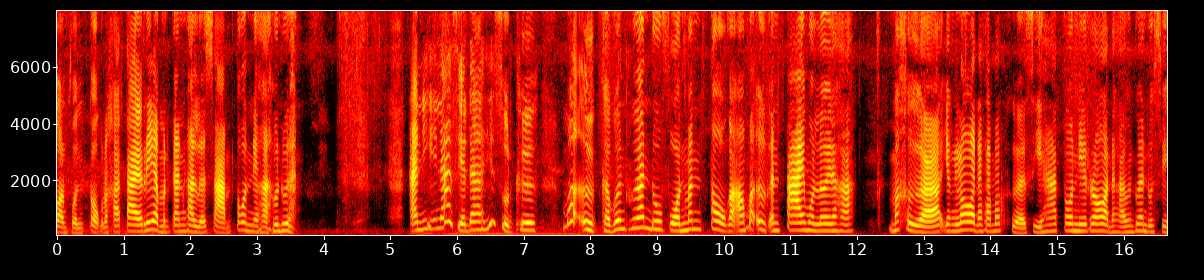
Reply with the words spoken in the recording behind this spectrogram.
ก่อนฝนตกนะคะ ตายเรียบเหมือนกันค่ะ เหลือสามต้นเนี่ยค่ะ เพื่อนๆ อันนี้น่าเสียดายที่สุดคือมะอึกค่ะเพื่อนๆ ดูฝนมันตกอะเอามะอึกอันตายหมดเลยนะคะ มะเขือยังรอดนะคะ มะเขือสี่ห้าต้นนี่รอดนะคะ เพื่อนๆดูสิ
